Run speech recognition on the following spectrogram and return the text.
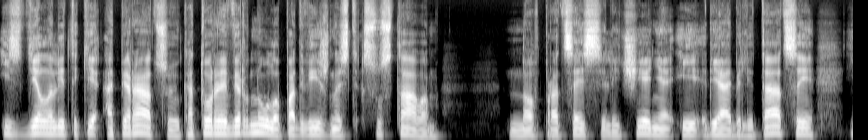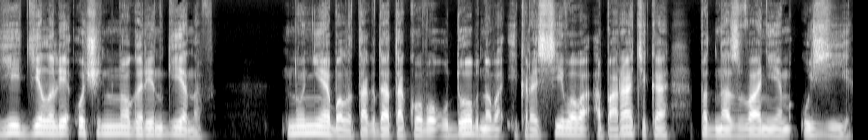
и сделали таки операцию, которая вернула подвижность суставам. Но в процессе лечения и реабилитации ей делали очень много рентгенов. Но не было тогда такого удобного и красивого аппаратика под названием УЗИ.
